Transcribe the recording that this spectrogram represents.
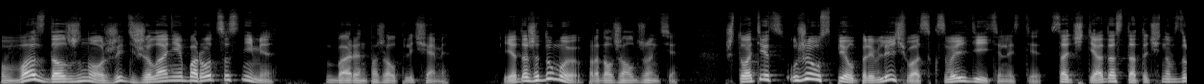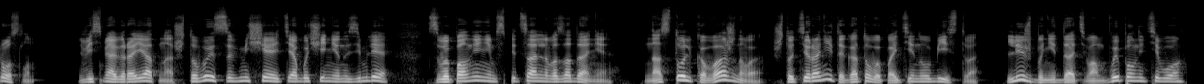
В вас должно жить желание бороться с ними. Барен пожал плечами. Я даже думаю, продолжал Джонти, что отец уже успел привлечь вас к своей деятельности, сочтя достаточно взрослым. Весьма вероятно, что вы совмещаете обучение на Земле с выполнением специального задания, настолько важного, что тираниты готовы пойти на убийство, лишь бы не дать вам выполнить его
